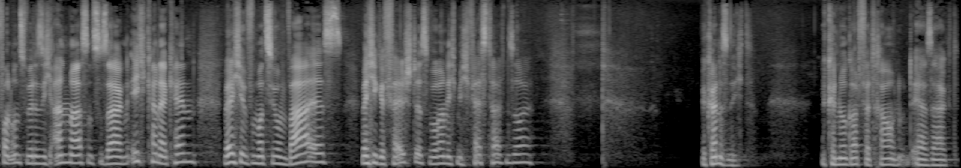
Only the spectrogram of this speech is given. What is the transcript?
von uns würde sich anmaßen zu sagen, ich kann erkennen, welche Information wahr ist, welche gefälscht ist, woran ich mich festhalten soll? Wir können es nicht. Wir können nur Gott vertrauen und er sagt,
